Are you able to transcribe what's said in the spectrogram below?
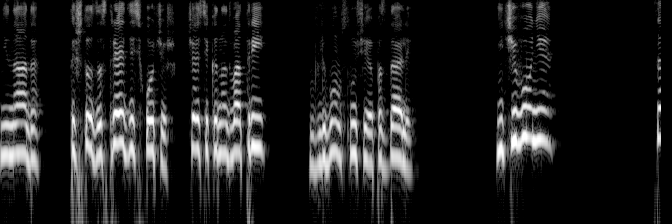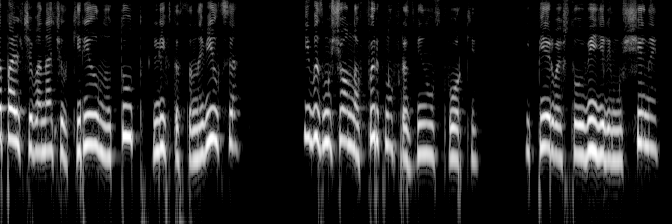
"Не надо. Ты что, застрять здесь хочешь? Часика на два-три? В любом случае опоздали. Ничего не Запальчиво начал Кирилл, но тут лифт остановился и возмущенно фыркнув, раздвинул створки. И первое, что увидели мужчины,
